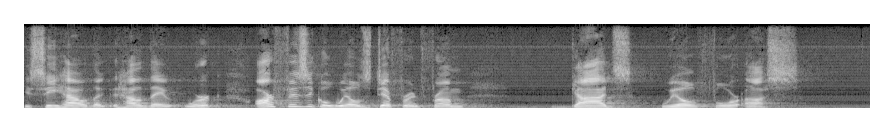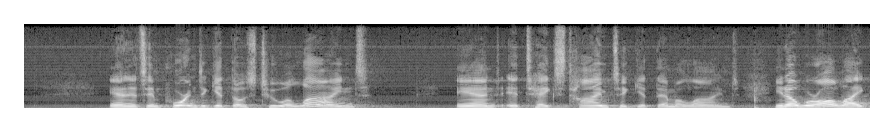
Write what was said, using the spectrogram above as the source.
You see how, the, how they work? Our physical will is different from God's will for us. And it's important to get those two aligned, and it takes time to get them aligned. You know, we're all like,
